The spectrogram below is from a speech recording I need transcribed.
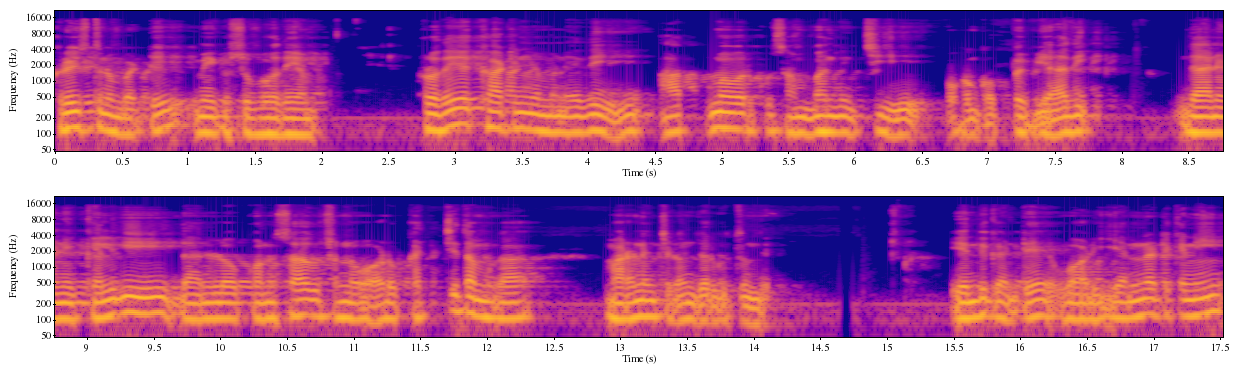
క్రీస్తును బట్టి మీకు శుభోదయం. హృదయ కాఠిన్యం అనేది ఆత్మ వరకు సంబంధించి ఒక గొప్ప వ్యాధి. దానిని కలిగి దానిలో కొనసాగుచున్నవాడు ఖచ్చితంగా మరణించడం జరుగుతుంది. ఎందుకంటే వాడు ఎన్నటికీ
